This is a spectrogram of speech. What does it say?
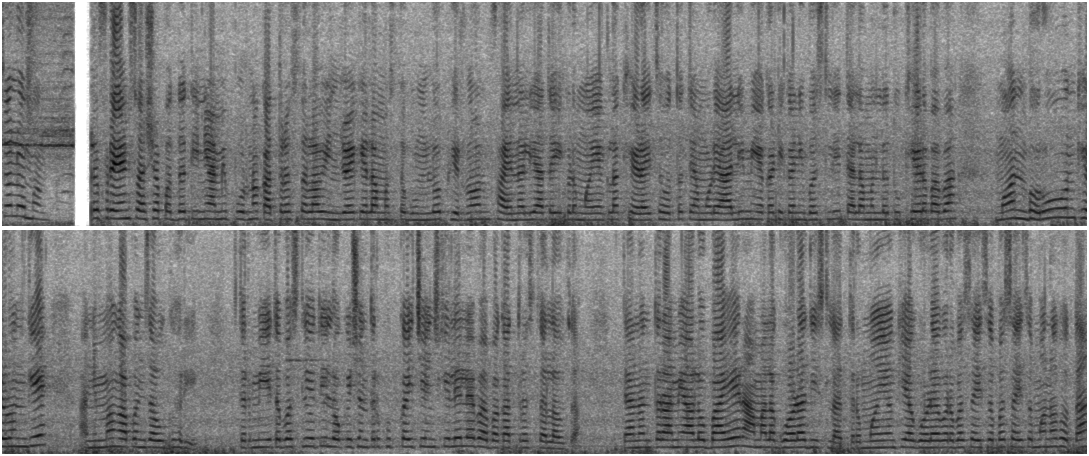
चलो मग. तर फ्रेंड्स अशा पद्धतीने आम्ही पूर्ण कात्रज तलाव एन्जॉय केला मस्त घुमलो फिरलो फायनली आता इकडं मयंकला खेळायचं होतं. त्यामुळे आली मी एका ठिकाणी बसली. त्याला म्हणलं तू खेळ बाबा मन भरून खेळून घे आणि मग आपण जाऊ घरी. तर मी इथं बसली होती. लोकेशन तर खूप काही चेंज केलेलं आहे बाबा कात्रज तलावचा त्यानंतर आम्ही आलो बाहेर. आम्हाला घोडा दिसला. तर मयंक या घोड्यावर बसायचं बसायचं म्हणत होता.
